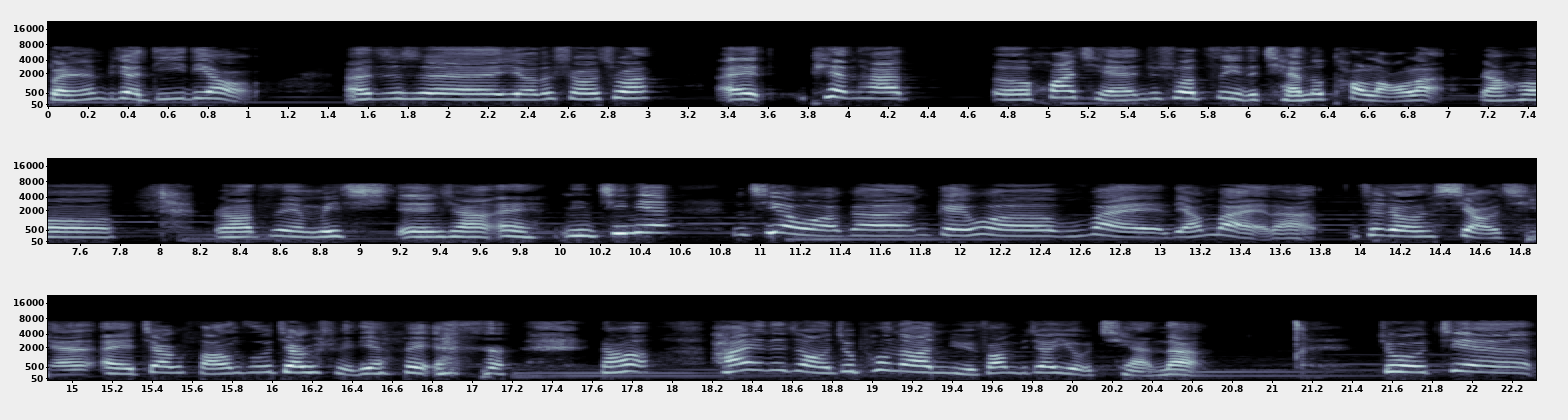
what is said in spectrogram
本人比较低调，然后就是有的时候说，哎，骗他呃花钱，就说自己的钱都套牢了，然后然后自己没钱，想哎，你今天你借我个，你给我五百两百的这种小钱，哎，交个房租，交个水电费，然后还有那种就碰到女方比较有钱的。就借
